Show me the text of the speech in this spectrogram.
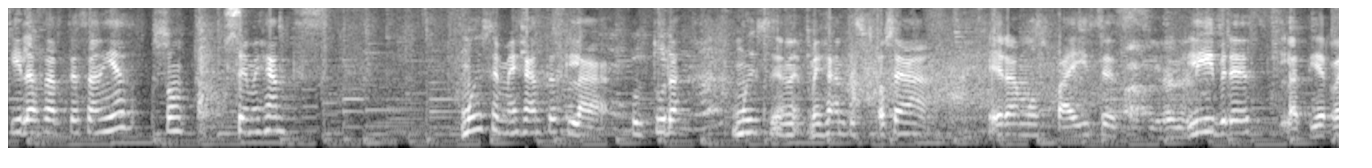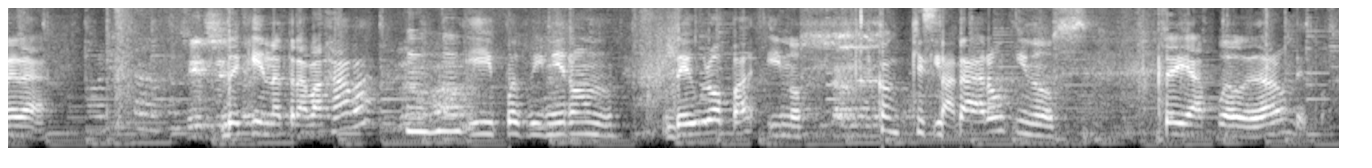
Y las artesanías son semejantes. Muy semejantes, la cultura muy semejantes. O sea, éramos países libres, la tierra era de quien la trabajaba y pues vinieron de Europa y nos Conquistar. quitaron y nos se apoderaron de todo.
